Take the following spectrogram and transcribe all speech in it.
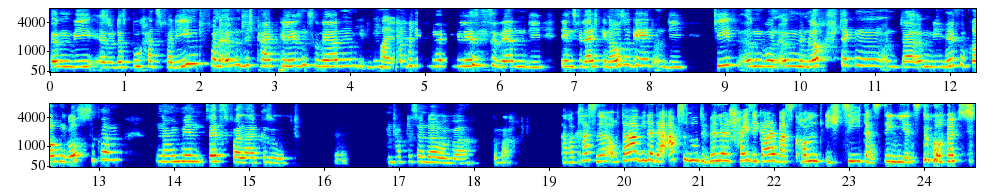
Irgendwie, also das Buch hat es verdient, von der Öffentlichkeit gelesen zu werden, von vielen Leuten gelesen zu werden, denen es vielleicht genauso geht und die tief irgendwo in irgendeinem Loch stecken und da irgendwie Hilfe brauchen, rauszukommen. Und dann habe ich mir einen Selbstverlag gesucht und habe das dann darüber gemacht. Aber krass, ne? Auch da wieder der absolute Wille, scheißegal was kommt, ich ziehe das Ding jetzt durch.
